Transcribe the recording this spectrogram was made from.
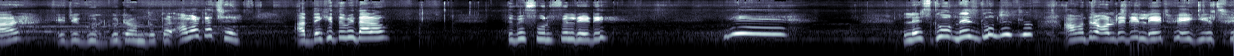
আর এই যে গুটগুট অন্ধকার আমার কাছে? আর দেখি তুমি দাঁড়াও। তুমি fulfil ready? Let's go let's go let's go আমাদের অলরেডি লেট হয়ে গিয়েছে।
